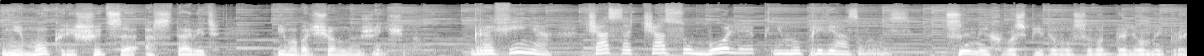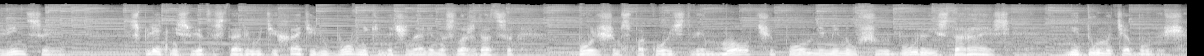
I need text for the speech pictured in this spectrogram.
Не мог решиться оставить им обольщенную женщину. Графиня час от часу более к нему привязывалась. Сын их воспитывался в отдаленной провинции. Сплетни света стали утихать, и любовники начинали наслаждаться большим спокойствием, молча помня минувшую бурю и стараясь не думать о будущем.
